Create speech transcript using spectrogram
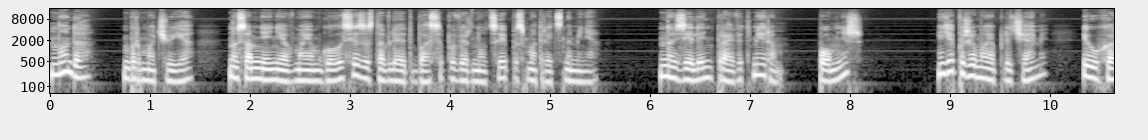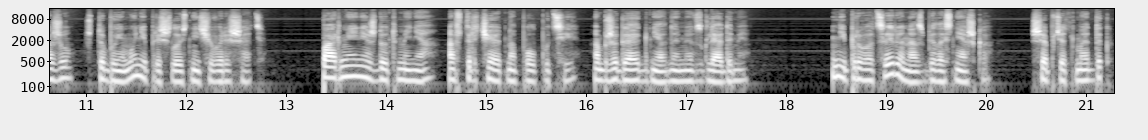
«Ну да», — бормочу я, но сомнения в моем голосе заставляют Баса повернуться и посмотреть на меня. «Но зелень правит миром, помнишь?» Я пожимаю плечами и ухожу, чтобы ему не пришлось ничего решать. Парни не ждут меня, а встречают на полпути, обжигая гневными взглядами. «Не провоцируй нас, Белоснежка», — шепчет Мэддок.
